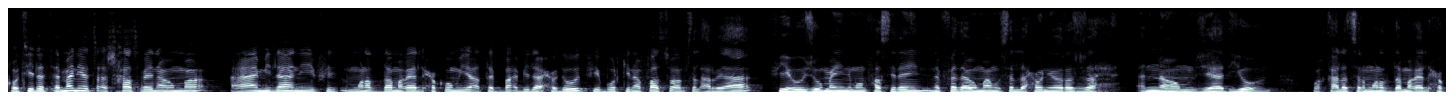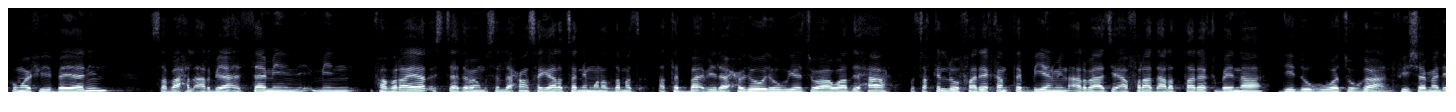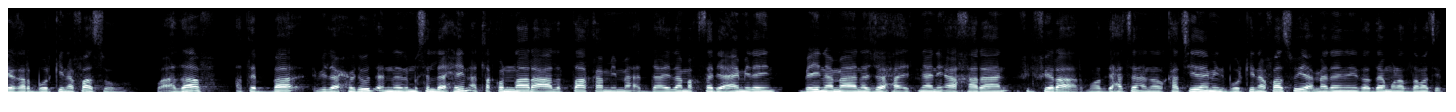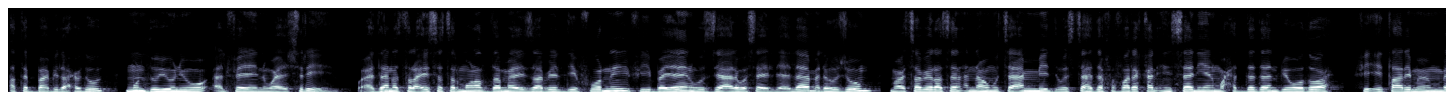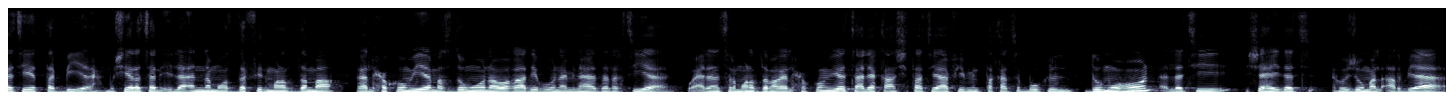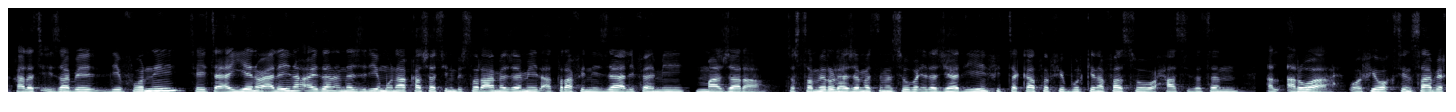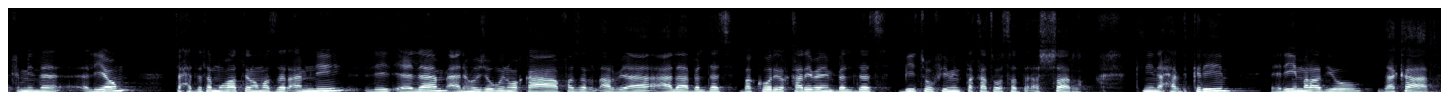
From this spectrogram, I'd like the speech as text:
قتل ثمانية أشخاص بينهم عاملان في المنظمة غير الحكومية أطباء بلا حدود في بوركينا فاسو أمس الأربعاء. في هجومين منفصلين نفذهما مسلحون يرجح أنهم جهاديون. وقالت المنظمة غير الحكومية في بيان صباح الأربعاء الثامن من فبراير استهدف مسلحون سيارة لمنظمة أطباء بلا حدود هويتها واضحة وتقل فريقا طبيا من أربعة أفراد على الطريق بين ديدوغ وتوغان في شمال غرب بوركينا فاسو. وأضاف أطباء بلا حدود أن المسلحين أطلقوا النار على الطاقم مما أدى إلى مقتل عاملين بينما نجح اثنان آخران في الفرار. موضحة أن القاتلين من بوركينا فاسو يعملان لدى منظمة أطباء بلا حدود منذ يونيو 2020 وأدانت رئيسة المنظمة إيزابيل ديفورني في بيان وزع على وسائل الإعلام الهجوم معتبرة أنه متعمد واستهدف فريقا إنسانيا محددا بوضوح في إطار مهمته الطبية مشيرة إلى أن موظفي المنظمة الحكومية مصدومون وغاضبون من هذا الاغتيال. وأعلنت المنظمة غير الحكومية تعليق أنشطتها في منطقة بوكل دو موهون التي شهدت هجوم الأربعاء. قالت إيزابيل ديفورني سيتعين علينا أيضا أن نجري مناقشة بسرعة مع جميع أطراف النزاع لفهم ما جرى. تستمر الهجمات المنسوبة إلى جهاديين في التكاثر في بوركينا فاسو حاصدة الأرواح. وفي وقت سابق من اليوم تحدث مواطن ومصدر أمني للإعلام عن هجوم وقع فجر الأربعاء على بلدة باكوري القريبة من بلدة بيتو في منطقة وسط الشرق. كنينة حبد كريم ريم راديو دكار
